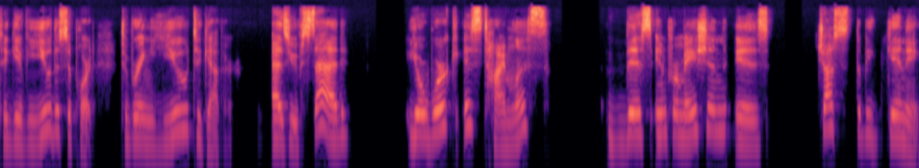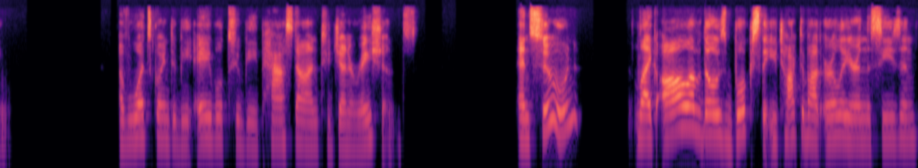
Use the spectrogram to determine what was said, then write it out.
to give you the support, to bring you together. As you've said, your work is timeless. This information is just the beginning of what's going to be able to be passed on to generations. And soon, like all of those books that you talked about earlier in the season,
